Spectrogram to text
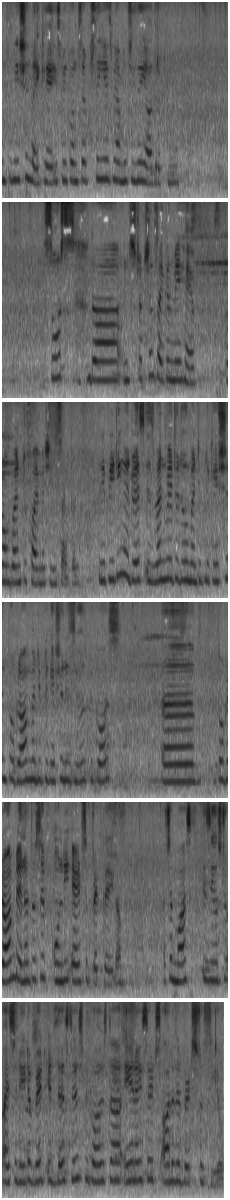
इंफॉर्मेशन लाइक है। इसमें कॉन्सेप्ट नहीं है इसमें आपने चीज़ें याद रखनी है। सोर्स द इंस्ट्रक्शन साइकिल में है from one to five machine cycle repeating address is one way to do multiplication. Program multiplication is used because program देना तो सिर्फ़ ओनली एड सब्ट्रैक्ट करेगा। अच्छा mask is use to isolate a bit it does this because the N I sets all other bits to zero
